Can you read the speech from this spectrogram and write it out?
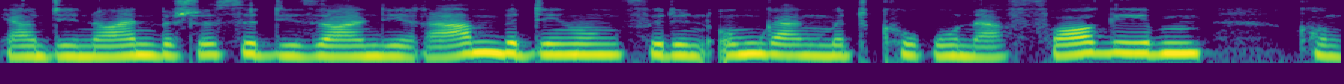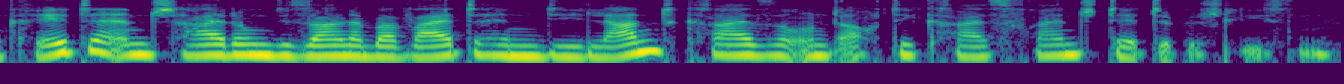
Ja, und die neuen Beschlüsse, die sollen die Rahmenbedingungen für den Umgang mit Corona vorgeben. Konkrete Entscheidungen, die sollen aber weiterhin die Landkreise und auch die kreisfreien Städte beschließen.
